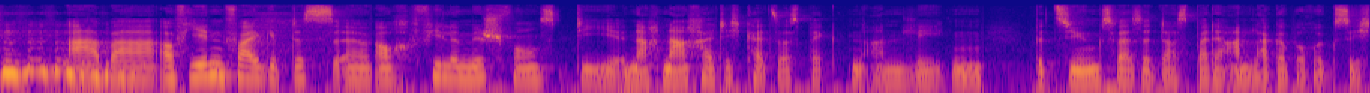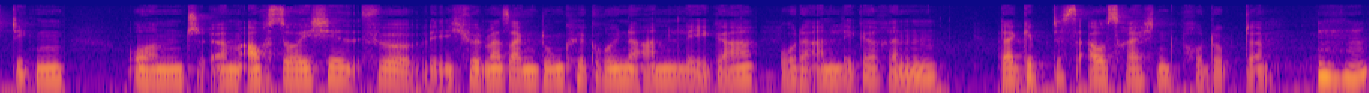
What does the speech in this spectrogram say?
Aber auf jeden Fall gibt es äh, auch viele Mischfonds, die nach Nachhaltigkeitsaspekten anlegen, beziehungsweise das bei der Anlage berücksichtigen. Und ähm, auch solche für, ich würde mal sagen, dunkelgrüne Anleger oder Anlegerinnen. Da gibt es ausreichend Produkte. Mhm.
